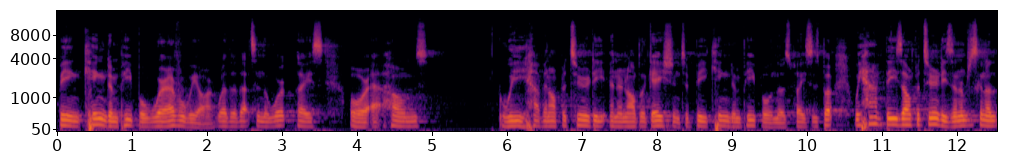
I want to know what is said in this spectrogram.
being kingdom people wherever we are, whether that's in the workplace or at homes we have an opportunity and an obligation to be kingdom people in those places. But we have these opportunities, and I'm just going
